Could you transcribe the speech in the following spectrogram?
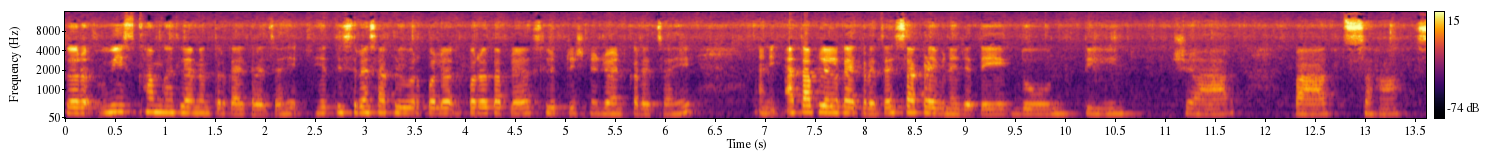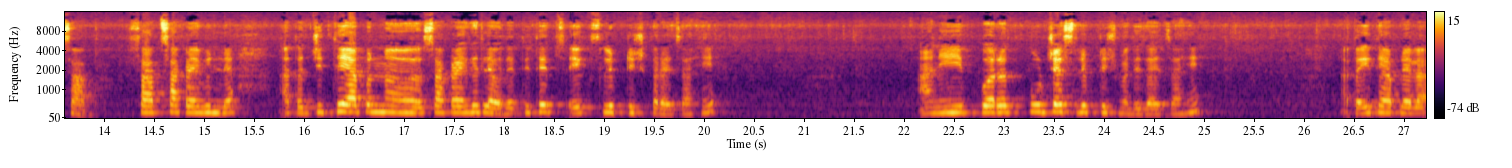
तर वीस खांब घातल्यानंतर काय करायचं आहे? हे तिसऱ्या साखळीवर पल परत आपल्याला स्लिप टिशने जॉईन करायचं आहे. आणि आता आपल्याला काय करायचं आहे? साखळ्या विणायच्या आहेत एक दोन तीन चार पाच सहा सात. सात साखळ्या विणल्या आता जिथे आपण साखळ्या घेतल्या होत्या तिथेच एक स्लिप टिच करायचं आहे. आणि परत पुढच्या स्लिप टिचमध्ये जायचं आहे. आता इथे आपल्याला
